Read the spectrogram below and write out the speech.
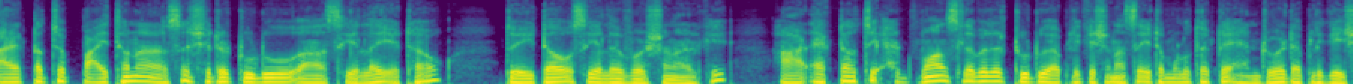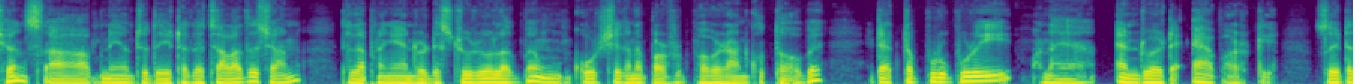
আর একটা হচ্ছে পাইথনার আছে, সেটা টু ডু সিএলআই এটাও। তো এইটাও সিএলআই ভার্সন আর কি আর একটা হচ্ছে অ্যাডভান্স লেভেলের টু টু অ্যাপ্লিকেশন আছে। এটা মূলত একটা অ্যান্ড্রয়েড অ্যাপ্লিকেশন আপনি যদি এটাকে চালাতে চান, তাহলে আপনাকে অ্যান্ড্রয়েড স্টুডিও লাগবে এবং কোর্স সেখানে পারফেক্টভাবে রান করতে হবে। এটা একটা পুরোপুরি মানে অ্যান্ড্রয়েড অ্যাপ আর কি সো এটা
